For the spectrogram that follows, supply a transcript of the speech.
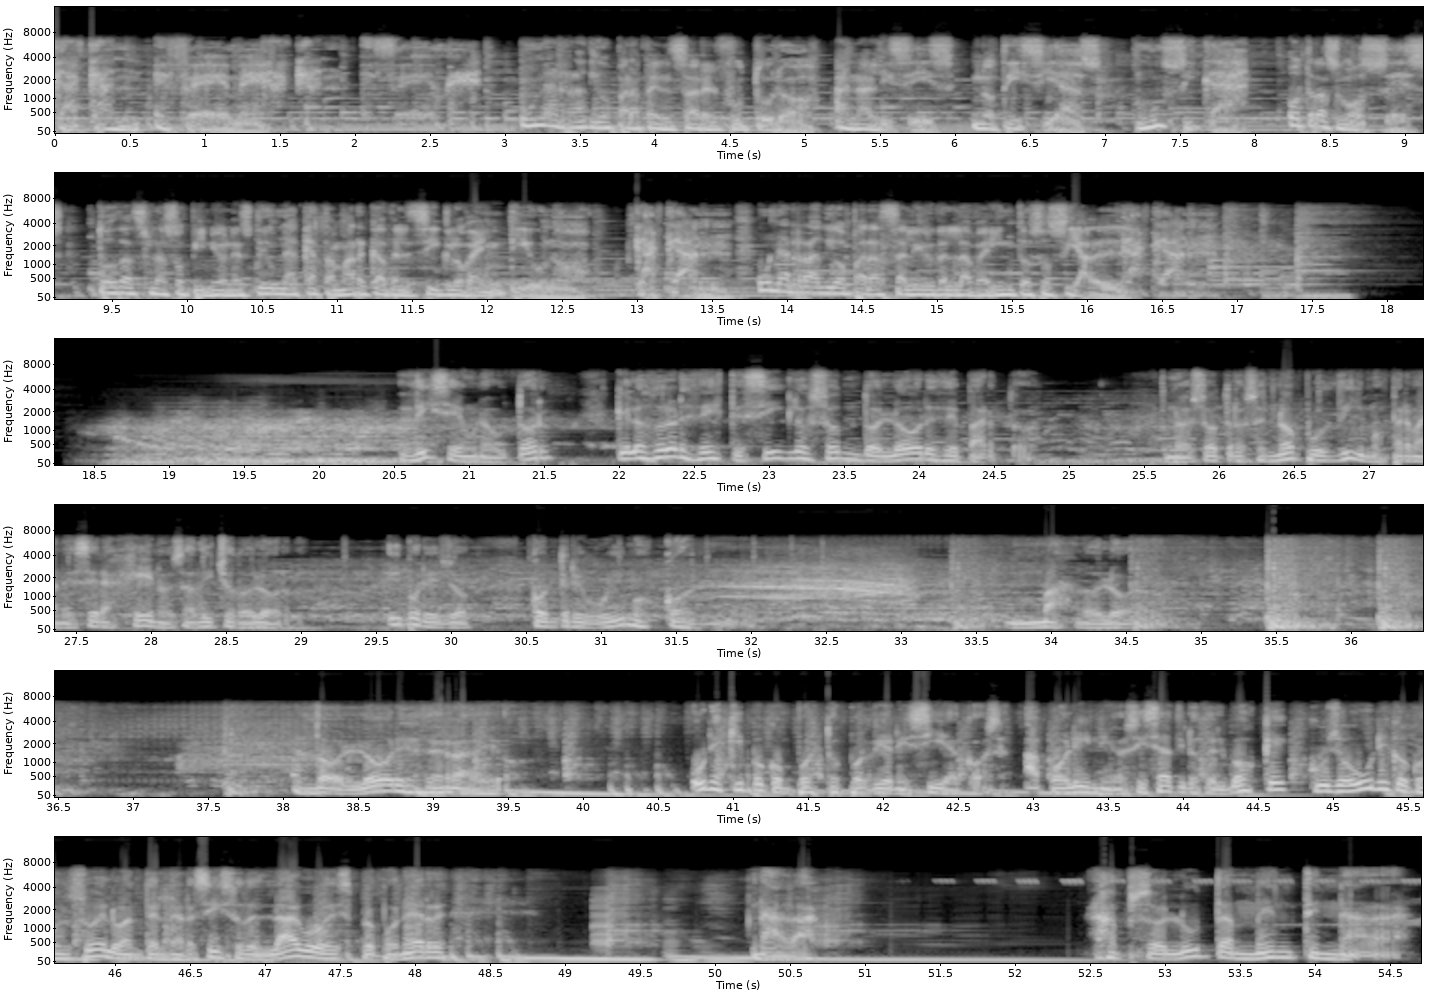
Cacán FM. FM. Una radio para pensar el futuro. Análisis, noticias, música, otras voces, todas las opiniones de una catamarca del siglo XXI. Cacán. Una radio para salir del laberinto social. Dice un autor que los dolores de este siglo son dolores de parto. Nosotros no pudimos permanecer ajenos a dicho dolor y por ello contribuimos con más dolor. Dolores de Radio. Un equipo compuesto por dionisíacos, apolíneos y sátiros del bosque, cuyo único consuelo ante el narciso del lago es proponer nada. Absolutamente nada.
